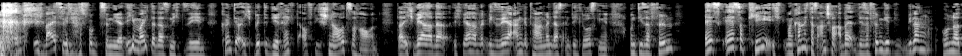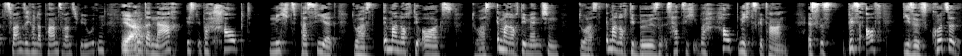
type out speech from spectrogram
Und ich weiß, wie das funktioniert. Ich möchte das nicht sehen. Könnt ihr euch bitte direkt auf die Schnauze hauen? Da ich wäre da, ich wäre wirklich sehr angetan, wenn das endlich losginge. Und dieser Film, er ist, er ist okay. Ich, man kann sich das anschauen, aber dieser Film geht wie lang? 120, 120 Minuten. Ja. Und danach ist überhaupt nichts passiert. Du hast immer noch die Orks. Du hast immer noch die Menschen Du hast immer noch die Bösen. Es hat sich überhaupt nichts getan. Es ist bis auf dieses kurze,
